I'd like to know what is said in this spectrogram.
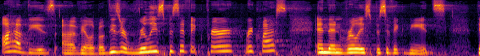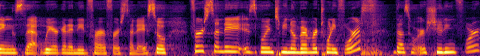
I'll have these uh, available. These are really specific prayer requests, and then really specific needs things that we are going to need for our first Sunday. So, first Sunday is going to be November 24th. That's what we're shooting for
